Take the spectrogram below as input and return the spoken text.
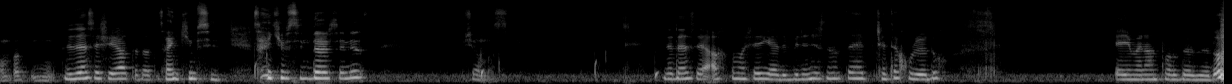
Onu da diyeyim. Nedense şeyi hatırladım. Sen kimsin? Sen kimsin derseniz bir şey olmasın. Nedense aklıma şey geldi. Birinci sınıfta hep çete kuruyorduk. Eymen Antal'ı dövüyordu.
